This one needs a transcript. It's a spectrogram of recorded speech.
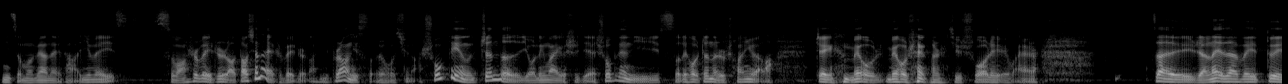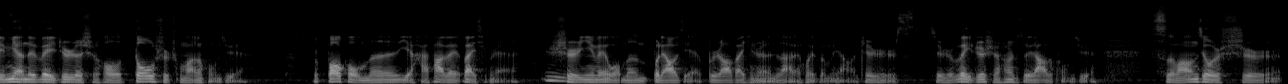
你怎么面对它？因为死亡是未知的，到现在也是未知的。你不知道你死了以后去哪儿，说不定真的有另外一个世界，说不定你死了以后真的是穿越了。这个没有没有任何人去说这个玩意儿。在人类在未对面对未知的时候，都是充满了恐惧，包括我们也害怕外外星人，是因为我们不了解，不知道外星人来了会怎么样，这是就是未知实际上是最大的恐惧。死亡就是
